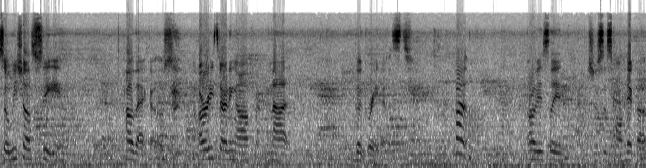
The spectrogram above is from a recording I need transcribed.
So we shall see how that goes. Already starting off not the greatest, but obviously it's just a small hiccup.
